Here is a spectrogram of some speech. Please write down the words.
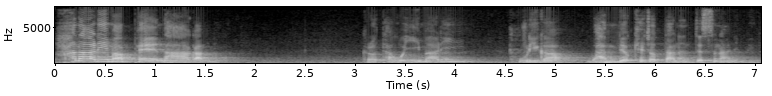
하나님 앞에 나아갑니다. 그렇다고 이 말이 우리가 완벽해졌다는 뜻은 아닙니다.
